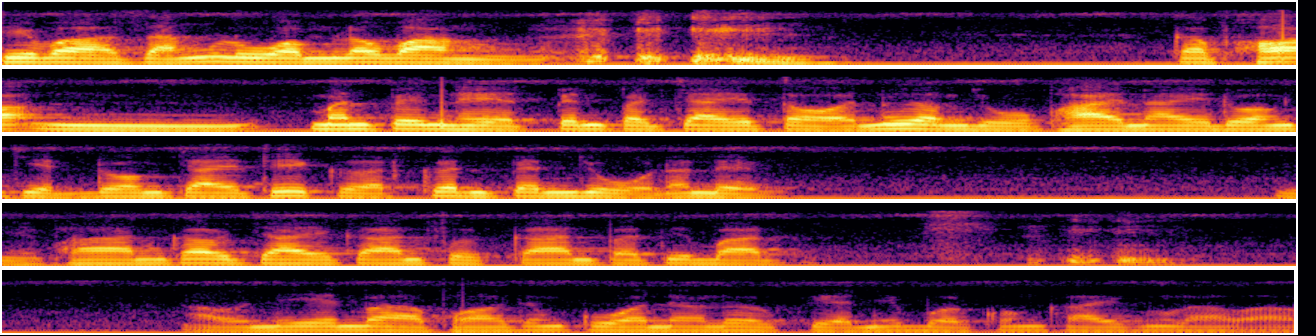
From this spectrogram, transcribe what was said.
ที่ว่าสังรวมระวัง ก็เพราะมันเป็นเหตุเป็นปัจจัยต่อเนื่องอยู่ภายในดวงจิตดวงใจที่เกิดขึ้นเป็นอยู่นั่นเองนี่พานเข้าใจการฝึกการปฏิบัติ เอาเน้นว่าพอสมควรแล้วเลิกเปลี่ยนนิบทของใครของเราเอา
